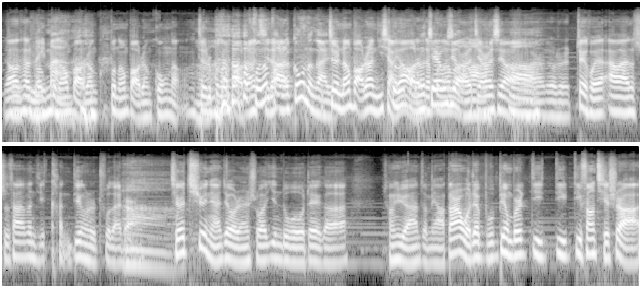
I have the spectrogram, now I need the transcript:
然后他说不能保证不能保证功能，就是不能保证不能其他保证功能感觉，就是能保证你想要的，能保证兼容性兼容性。啊反正就是这回 iOS 十三问题肯定是出在这儿。啊其实去年就有人说印度这个程序员怎么样，当然我这不并不是地地地方歧视啊，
